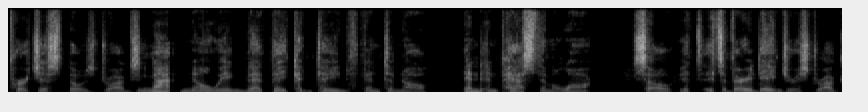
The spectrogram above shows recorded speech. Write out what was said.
purchased those drugs not knowing that they contain fentanyl and then pass them along. So it's it's a very dangerous drug.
